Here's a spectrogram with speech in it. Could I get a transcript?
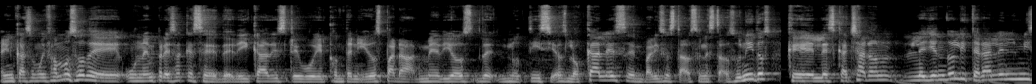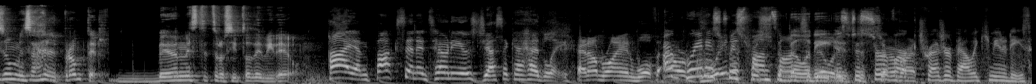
Hay un caso muy famoso de una empresa que se dedica a distribuir contenidos para medios de noticias locales en varios estados en Estados Unidos que les cacharon leyendo literal el mismo mensaje en el prompter. Vean este trocito de video. Hi, I'm Fox San Antonio's Jessica Headley. And I'm Ryan Wolf. Our, our greatest, greatest responsibility, responsibility, is to serve our, our Treasure Valley communities,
